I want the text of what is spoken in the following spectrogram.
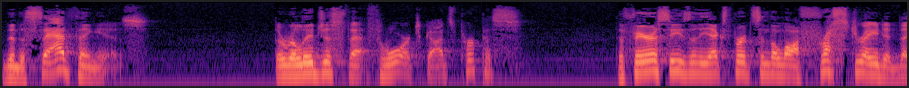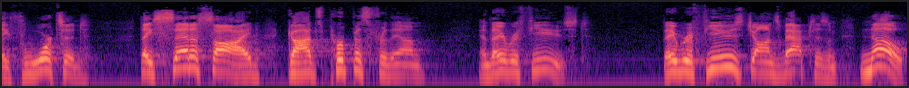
Then the sad thing is, the religious that thwart God's purpose. The Pharisees and the experts in the law frustrated, they thwarted, they set aside God's purpose for them, and they refused. They refused John's baptism. No,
